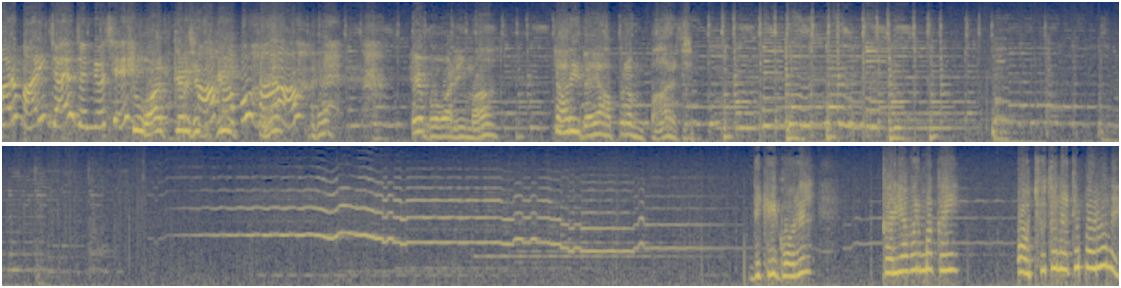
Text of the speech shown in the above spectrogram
મારો મારી જાયો જન્મ્યો છે. શું વાત કરે છે દીકરી? બાપુ, હા. હે ભવાની માં તારી દયા અપરંપાર છે. દીકરી ગોરલ, કરિયાવરમાં કઈ ઓછું તો નથી પડ્યું ને?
